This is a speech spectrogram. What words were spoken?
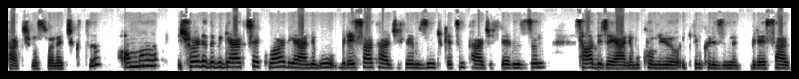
tartışması öne çıktı. Ama şöyle de bir gerçek var yani bu bireysel tercihlerimizin, tüketim tercihlerimizin sadece yani bu konuyu iklim krizini bireysel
